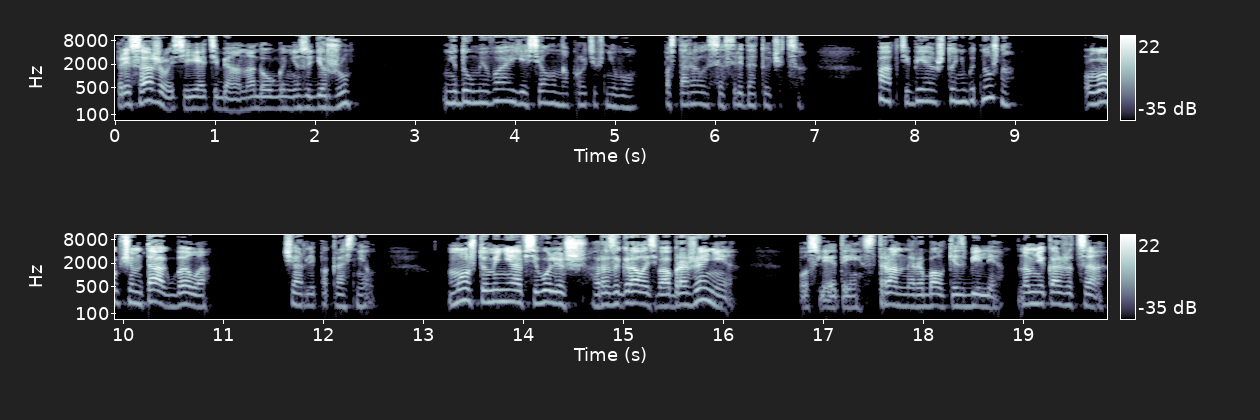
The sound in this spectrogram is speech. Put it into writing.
«Присаживайся, я тебя надолго не задержу». Недоумевая, я села напротив него, постаралась сосредоточиться. «Пап, тебе что-нибудь нужно?» «В общем так, Белла, Чарли покраснел. «Может, у меня всего лишь разыгралось воображение после этой странной рыбалки с Билли, но мне кажется,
